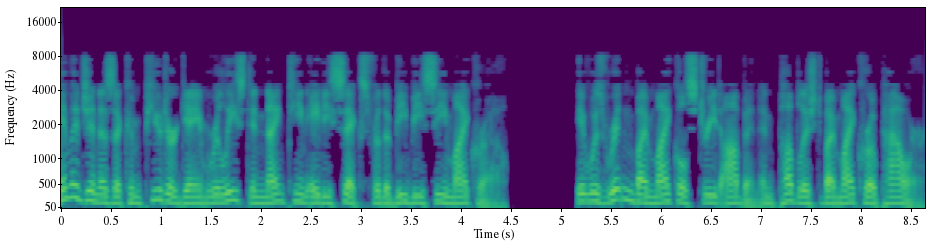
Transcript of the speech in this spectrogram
Imogen is a computer game released in 1986 for the BBC Micro. It was written by Michael Street Aubyn and published by Micro Power.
